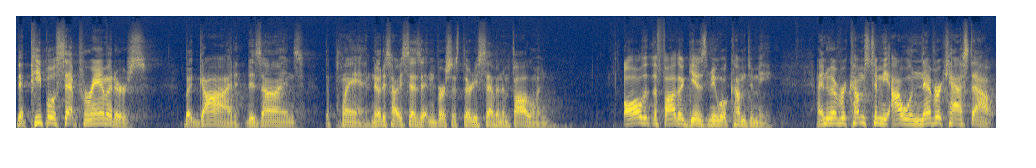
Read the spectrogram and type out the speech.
that people set parameters, but God designs the plan. Notice how he says it in verses 37 and following. All that the Father gives me will come to me, and whoever comes to me, I will never cast out.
